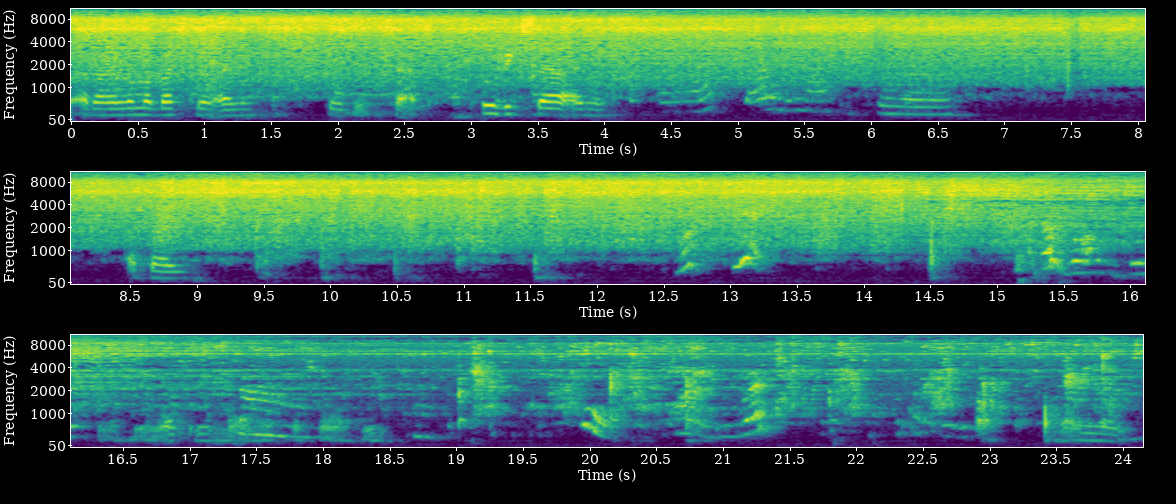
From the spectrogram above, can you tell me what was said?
Para lumabas yung ano, tubig sa, tubig sa ano, sa atay. Ayan.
